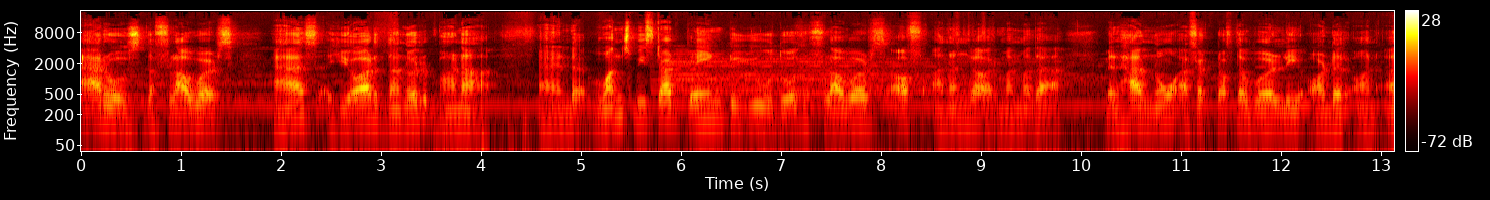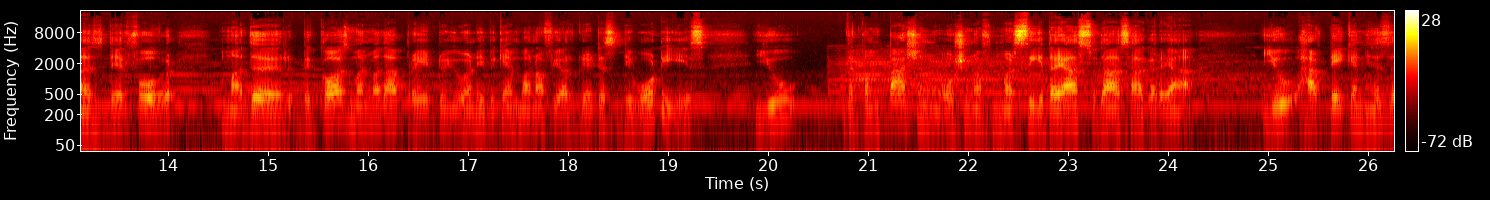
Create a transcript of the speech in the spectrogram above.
arrows, the flowers, as your Dhanur Bhana. And once we start praying to you, those flowers of Ananga or Manmada will have no effect of the worldly order on us. Therefore, Mother, because Manmada prayed to you and he became one of your greatest devotees, you, the compassion ocean of mercy, Daya Sudha Sagaraya, you have taken his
